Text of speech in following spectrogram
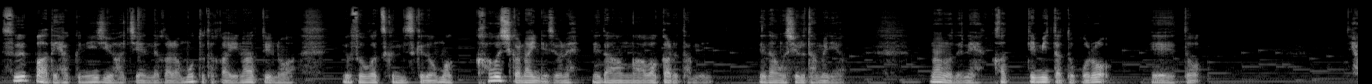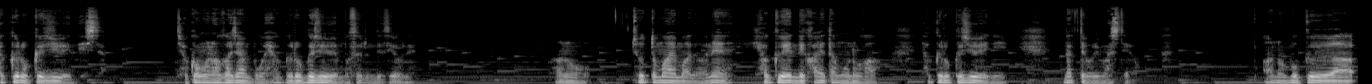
スーパーで128円だからもっと高いなっていうのは予想がつくんですけど、まあ、買うしかないんですよね。値段がわかるために、値段を知るためには。なのでね、買ってみたところ、えっ、と、160円でした。チョコモナカジャンボが160円もするんですよね。あの、ちょっと前まではね、100円で買えたものが160円になっておりましたよ。あの、僕は、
